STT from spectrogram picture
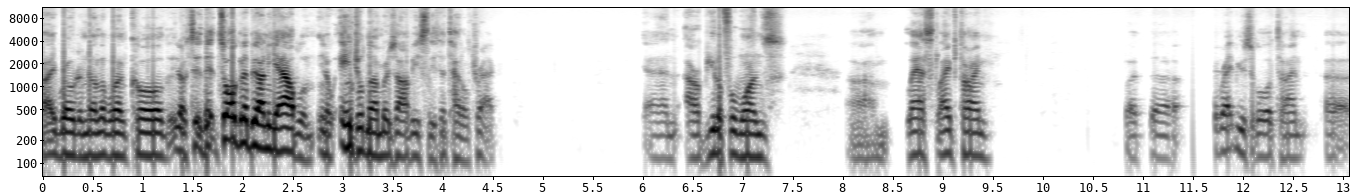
I wrote another one called, you know, it's, it's all going to be on the album. You know, Angel Numbers, obviously, is the title track. And Our Beautiful Ones, um, Last Lifetime. But uh, I write music all the time. Uh,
